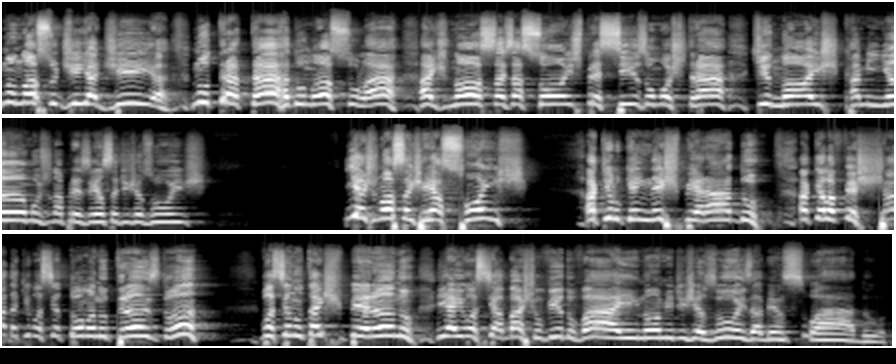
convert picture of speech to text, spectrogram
no nosso dia a dia, no tratar do nosso lar, as nossas ações precisam mostrar que nós caminhamos na presença de Jesus. E as nossas reações, aquilo que é inesperado, aquela fechada que você toma no trânsito, você não está esperando, e aí você abaixa o vidro, vai em nome de Jesus, abençoado,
